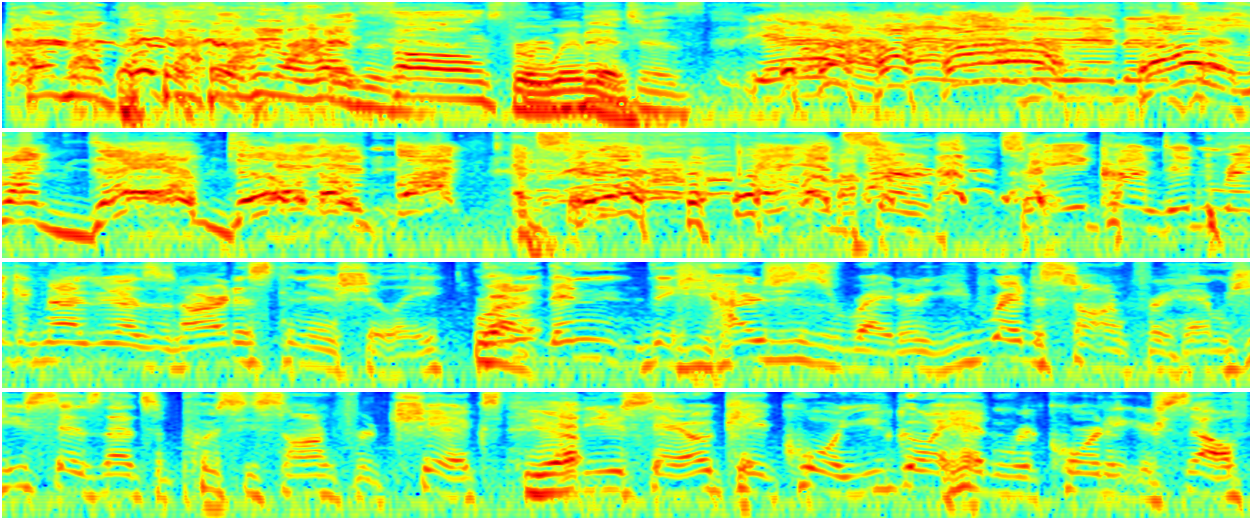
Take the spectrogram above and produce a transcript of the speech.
Cause the pussy said we don't write songs For for, women. bitches. Yeah. that- that- that's I was like, damn, dude, what And- the fuck? And so, and, and so, so Akon didn't recognize you as an artist initially. Then, Right. then he hires you as a writer. You write a song for him. He says that's a pussy song for chicks. Yep. And you say, okay, cool. You go ahead and record it yourself.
